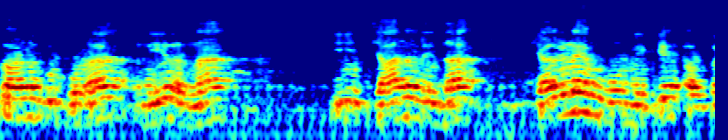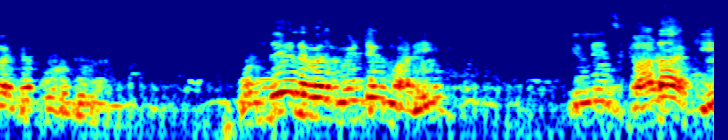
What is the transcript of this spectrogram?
ಕಾರಣಕ್ಕೂ ಕೂಡ ನೀರನ್ನ ಈ ಚಾನಲ್ ಇಂದ ಕೆಳಗಡೆ ಹೋಗ್ಲಿಕ್ಕೆ ಅವಕಾಶ ಕೊಡುದಿಲ್ಲ ಒಂದೇ ಲೆವೆಲ್ ಮೇಂಟೈನ್ ಮಾಡಿ ಇಲ್ಲಿ ಸ್ಕಾಡ ಹಾಕಿ,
